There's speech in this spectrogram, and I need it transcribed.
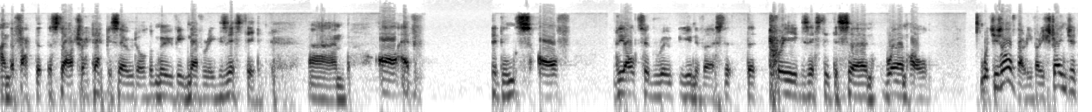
and the fact that the Star Trek episode or the movie never existed, um, are evidence of the altered root universe that, that pre-existed the CERN wormhole, which is all very, very strange. And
